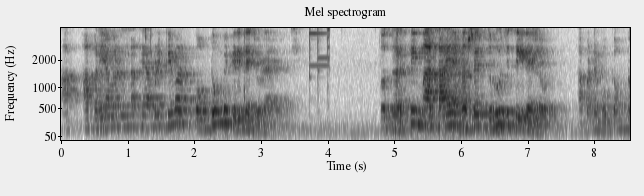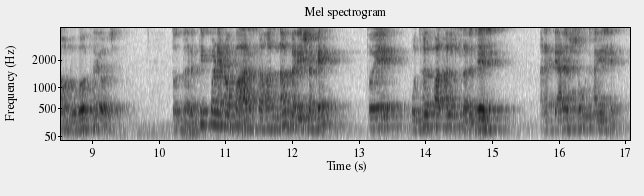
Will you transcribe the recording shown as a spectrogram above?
આ આ પર્યાવરણ સાથે આપણે કેવા કૌટુંબિક રીતે જોડાયેલા છે? તો ધરતી માતાએ હશે ધ્રુજતી રહેલો આપણને ભૂકંપનો અનુભવ થયો છે. તો ધરતી પણ એનો ભાર સહન ન કરી શકે તો એ ઉથલપાથલ સર્જે છે. અને ત્યારે શું થાય છે?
